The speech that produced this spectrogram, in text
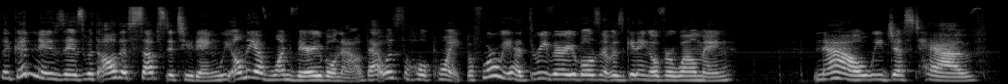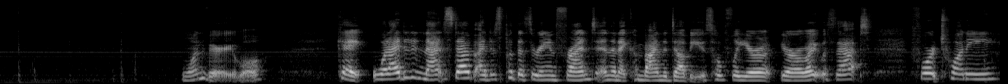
The good news is with all this substituting, we only have one variable now. That was the whole point. Before we had three variables and it was getting overwhelming. Now we just have one variable. Okay, what I did in that step, I just put the 3 in front and then I combined the w's. Hopefully you're, you're alright with that. 420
